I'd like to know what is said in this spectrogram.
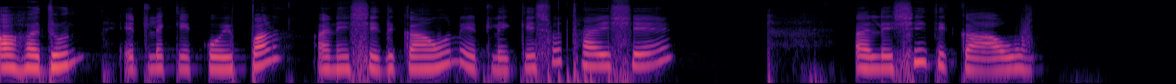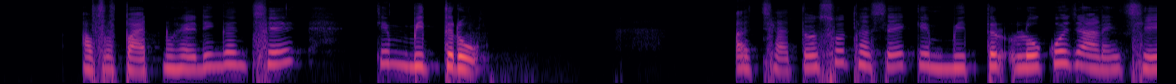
અહદુન એટલે કે કોઈ પણ અને શિદકાઉન એટલે કે શું થાય છે? અલશિદકાઉ આપણું પાઠનું હેડિંગ જ છે કે મિત્રો. અચ્છા, તો શું થશે કે મિત્ર, લોકો જાણે છે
